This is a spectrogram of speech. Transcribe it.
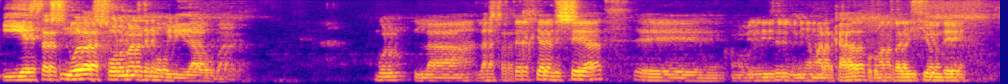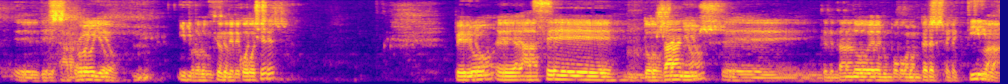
y estas nuevas formas de movilidad urbana? Bueno, la, estrategia de SEAT, eh, como bien dices, venía marcada por una tradición de eh, desarrollo y producción de coches pero eh, hace dos años, eh, intentando ver un poco en perspectiva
